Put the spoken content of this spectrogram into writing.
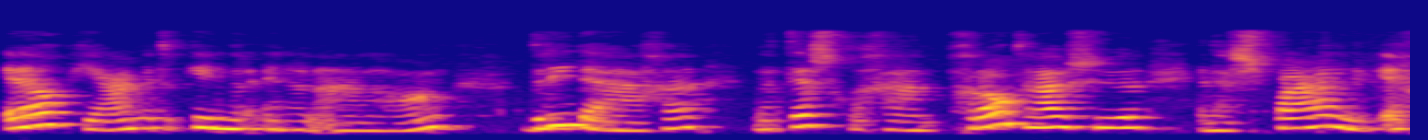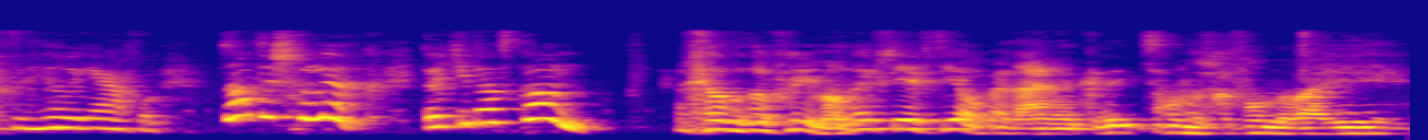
elk jaar met de kinderen en hun aanhang drie dagen naar Texel gegaan, groot huis huren en daar spaarde ik echt een heel jaar voor. Dat is geluk, dat je dat kan. En geldt dat ook voor iemand? Heeft hij heeft die ook uiteindelijk iets anders gevonden waar hij...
